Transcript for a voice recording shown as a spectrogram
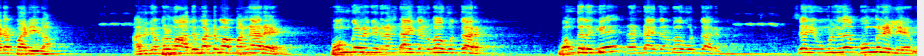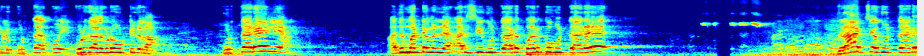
எடப்பாடி தான். அதுக்கப்புறமா அது மட்டுமா பண்ணாரு. பொங்கலுக்கு ரெண்டாயிரத்தி ரூபாய் கொடுத்தாரு. பொங்கலுக்கு ரெண்டாயிரத்தி ரூபாய் கொடுத்தாரு. சரி உங்களுக்கு தான் பொங்கல் இல்லையா. உங்களுக்கு கொடுத்தா கொடுக்காத கூட விட்டுக்கலாம். கொடுத்தாரே இல்லையா? அது மட்டும் இல்லை அரிசி கொடுத்தாரு பருப்பு கொடுத்தாரு திராட்சை கொடுத்தாரு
